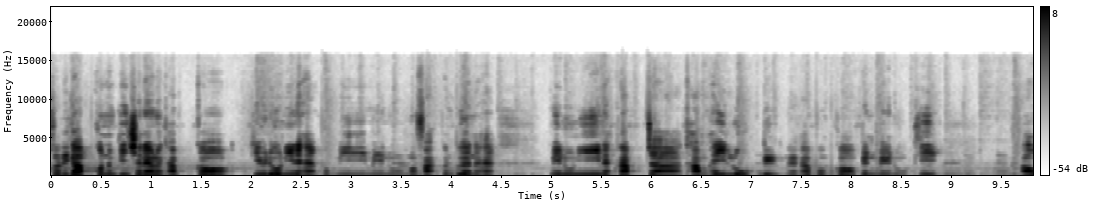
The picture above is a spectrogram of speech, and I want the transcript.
สวัสดีครับ คนทำกิน channel นะครับ ก็คลิปวิดีโอนี้นะฮะผมมีเมนูมาฝากเพื่อนๆนะฮะเมนูนี้นะครับจะทำให้ลูกดื่มนะครับ ผมก็เป็นเมนูที่เอา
